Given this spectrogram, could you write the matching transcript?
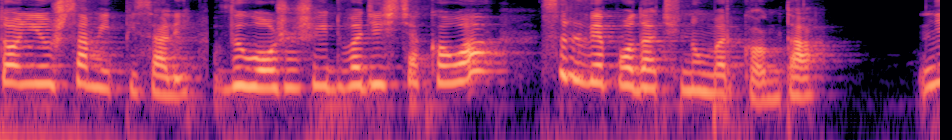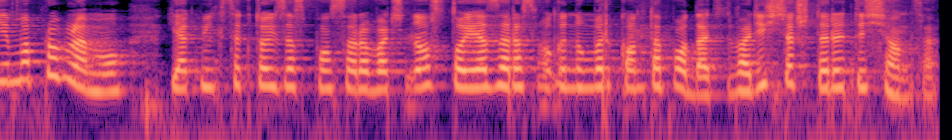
to oni już sami pisali: Wyłożysz jej 20 koła? Sylwia podać numer konta. Nie ma problemu. Jak mi chce ktoś zasponsorować nos, to ja zaraz mogę numer konta podać. 24 tysiące.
